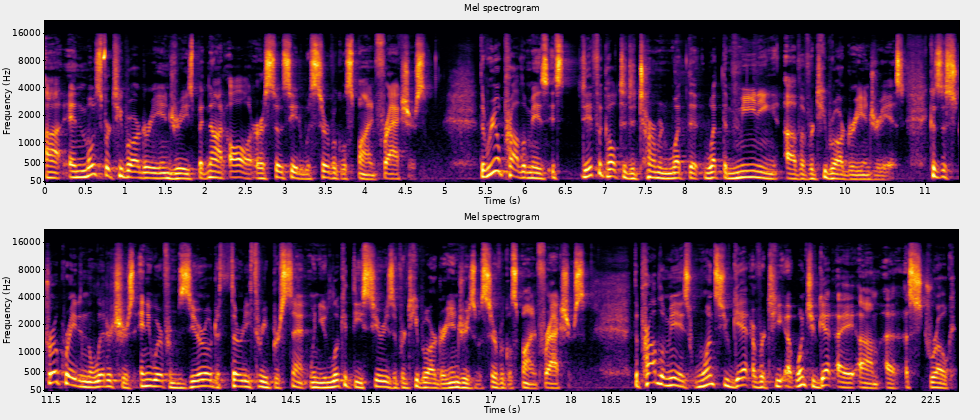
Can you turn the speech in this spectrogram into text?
Uh, and most vertebral artery injuries, but not all, are associated with cervical spine fractures. The real problem is it's difficult to determine what the, what the meaning of a vertebral artery injury is. Because the stroke rate in the literature is anywhere from 0 to 33% when you look at these series of vertebral artery injuries with cervical spine fractures. The problem is once you get a, uh, once you get a, um, a, a stroke,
